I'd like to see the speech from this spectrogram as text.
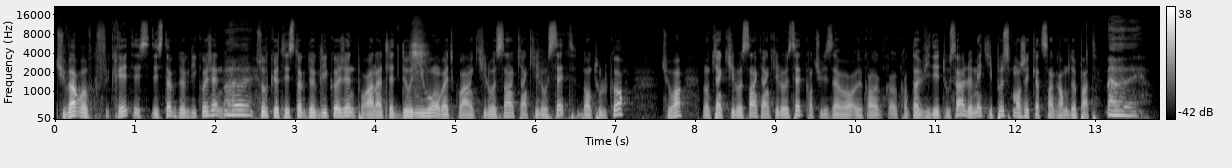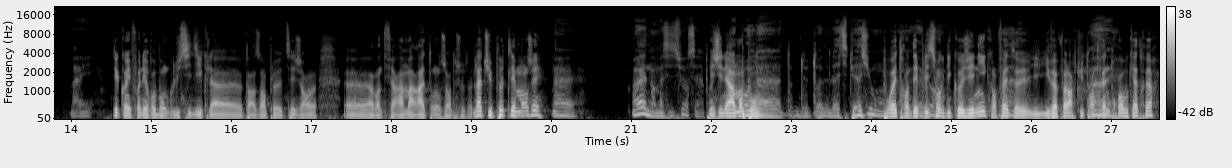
tu vas recréer tes, tes stocks de glycogène. Ouais, ouais. Sauf que tes stocks de glycogène pour un athlète de haut niveau, on va être quoi 1,5 kg, 1,7 kg dans tout le corps. Tu vois Donc 1,7 kg, 1,7 kg, quand tu les as, quand, quand, vidé tout ça, le mec il peut se manger 400 grammes de pâtes. Bah ouais, ouais. Bah oui. Tu sais, quand ils font les rebonds glucidiques, là, euh, par exemple, tu sais, genre euh, avant de faire un marathon, ce genre de choses. Là, tu peux te les manger. Ouais, ouais. Non, mais c'est sûr. c'est après, Mais généralement, pour- la, de- de- de la situation. Pour être en déplétion glycogénique, en fait, Ouais. euh, il va falloir que tu t'entraînes Ouais. 3 ou 4 heures.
